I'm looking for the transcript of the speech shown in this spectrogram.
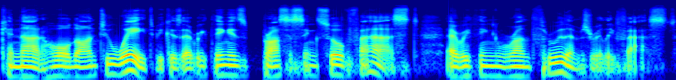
Cannot hold on to weight because everything is processing so fast. Everything run through them is really fast.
